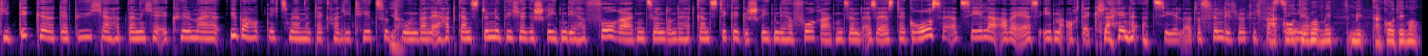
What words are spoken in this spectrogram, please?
die Dicke der Bücher hat bei Michael Köhlmeier überhaupt nichts mehr mit der Qualität zu tun, ja. weil er hat ganz dünne Bücher geschrieben, die hervorragend sind und er hat ganz dicke geschrieben, die hervorragend sind. Also er ist der große Erzähler, aber er ist eben auch der kleine Erzähler. Das finde ich wirklich faszinierend. Er geht immer mit, mit, er geht immer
